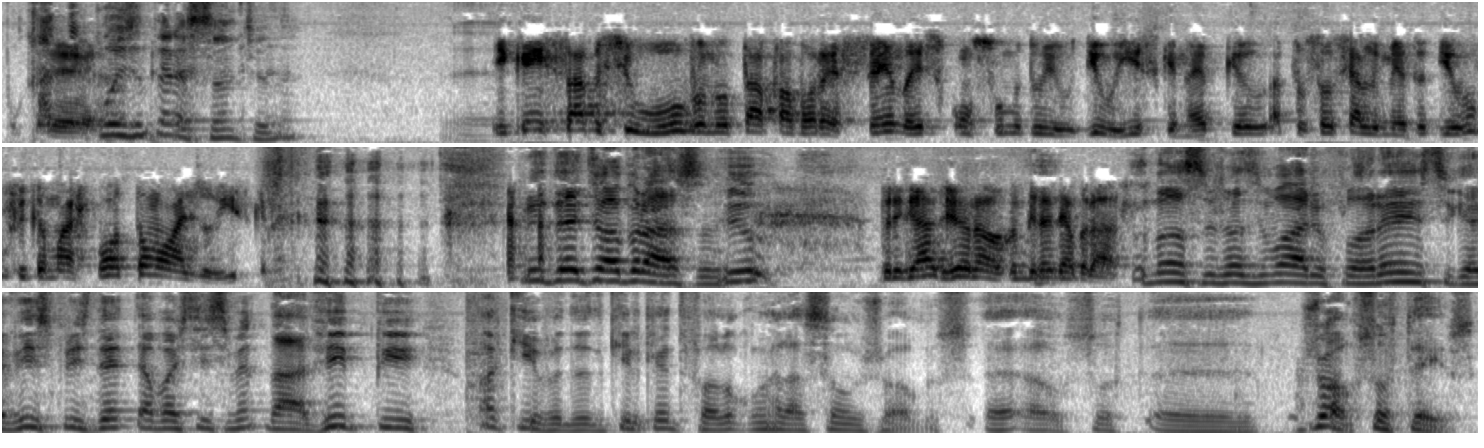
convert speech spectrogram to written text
Um bocado de é. coisa interessante, né? E quem sabe se o ovo não está favorecendo esse consumo do, de uísque, né? Porque a pessoa se alimenta de ovo, fica mais forte, toma mais uísque, né? Presidente, um abraço, viu? Obrigado, Geraldo. Um grande abraço. O nosso Josimário Florencio, que é vice-presidente de abastecimento da VIP. Aqui, Vanildo, aquilo que a gente falou com relação aos jogos, uh, aos sorte uh, jogos, sorteios.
